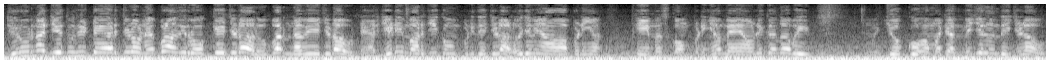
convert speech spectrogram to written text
ਜ਼ਰੂਰ ਨਾ ਜੇ ਤੁਸੀਂ ਟਾਇਰ ਚੜਾਉਣੇ ਭਲਾਂ ਦੀ ਰੋਕ ਕੇ ਚੜਾ ਲਓ, ਪਰ ਨਵੇਂ ਚੜਾਓ ਟਾਇਰ। ਜਿਹੜੀ ਮਰਜ਼ੀ ਕੰਪਨੀ ਦੇ ਚੜਾ ਲਓ, ਜਿਵੇਂ ਆ ਆਪਣੀਆਂ ਫੇਮਸ ਕੰਪਨੀਆਂ ਮੈਂ ਉਹ ਨਹੀਂ ਕਹਿੰਦਾ ਬਈ ਯੋਕੋਹਾਮਾ ਜਾਂ ਮਿਜਲਨ ਦੇ ਚੜਾਓ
